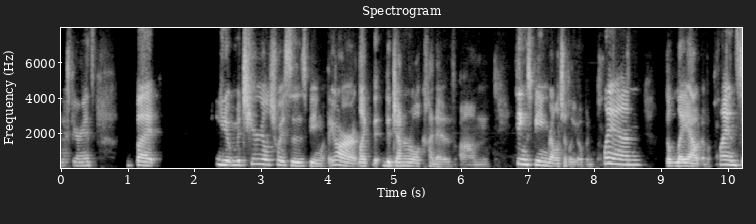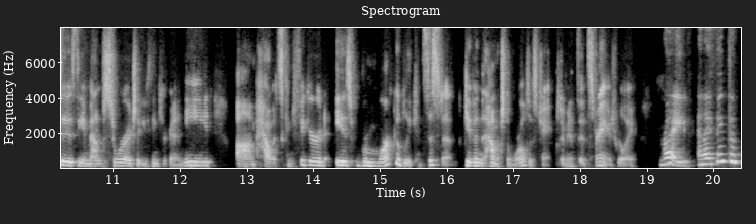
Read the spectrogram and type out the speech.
experience. But you know material choices being what they are like the, the general kind of um, things being relatively open plan the layout of appliances the amount of storage that you think you're going to need um, how it's configured is remarkably consistent given how much the world has changed. I mean, it's, it's strange, really. Right. And I think the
